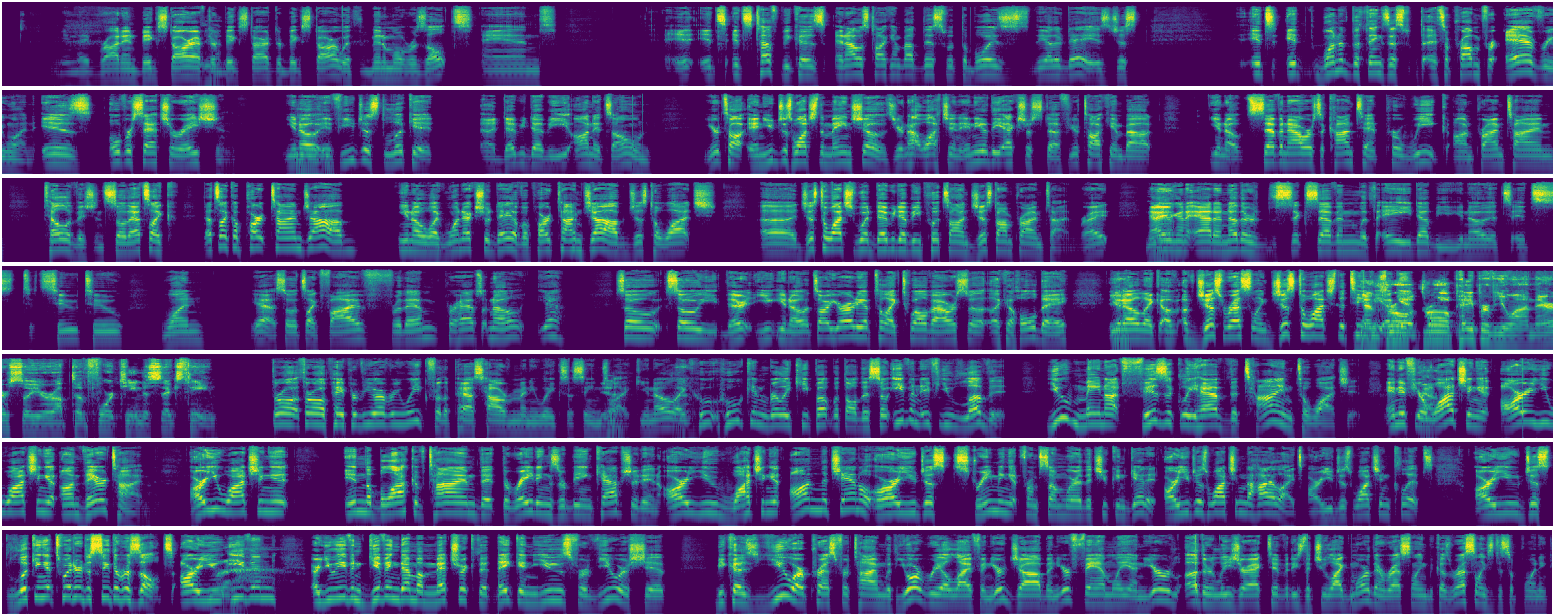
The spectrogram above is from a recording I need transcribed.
I mean, they've brought in big star after Yeah. big star after big star with minimal results, and it, it's it's tough because, and I was talking about this with the boys the other day. Is just it's it one of the things that's it's a problem for everyone is oversaturation. You know, Mhm. if you just look at uh, WWE on its own, you're talking, and you just watch the main shows. You're not watching any of the extra stuff. You're talking about you know seven hours of content per week on primetime television so that's like that's like a part-time job you know like one extra day of a part-time job just to watch uh just to watch what wwe puts on just on primetime right now Yeah. you're gonna add another six seven with aew you know it's it's t- two two one yeah so it's like five for them perhaps no yeah so so there you you know it's all you're already up to like 12 hours so like a whole day you Yeah. know like of, of just wrestling just to watch the tv Then throw Again, throw a pay per view on there, so you're up to 14 to 16. throw throw a pay-per-view every week for the past however many weeks it seems Yeah. like you know like Yeah. who who can really keep up with all this so even if you love it you may not physically have the time to watch it. And if you're Yeah. watching it are you watching it on their time? Are you watching it in the block of time that the ratings are being captured in? Are you watching it on the channel or are you just streaming it from somewhere that you can get it? Are you just watching the highlights? Are you just watching clips? Are you just looking at twitter to see the results? Are you even are you even giving them a metric that they can use for viewership because you are pressed for time with your real life and your job and your family and your other leisure activities that you like more than wrestling because wrestling's disappointing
